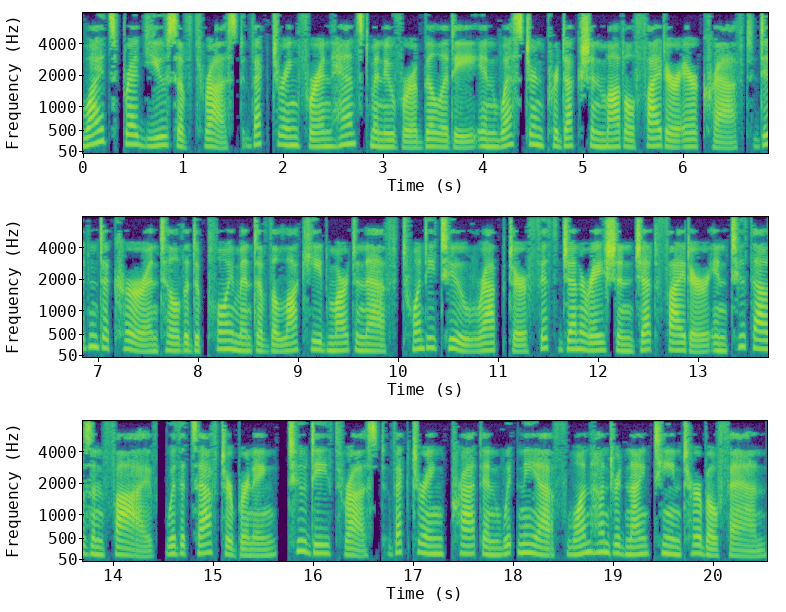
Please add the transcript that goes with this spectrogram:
Widespread use of thrust vectoring for enhanced maneuverability in Western production model fighter aircraft didn't occur until the deployment of the Lockheed Martin F-22 Raptor fifth-generation jet fighter in 2005, with its afterburning, 2D thrust vectoring Pratt & Whitney F-119 turbofan,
